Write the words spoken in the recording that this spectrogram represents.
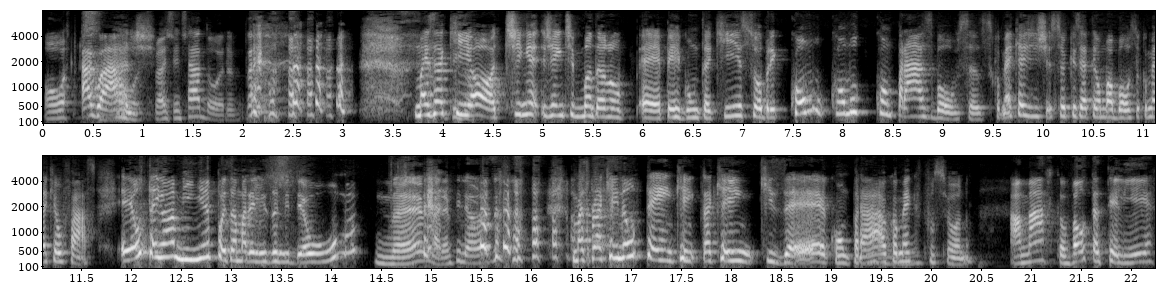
Ótimo, Aguarde. Ótimo, a gente adora. Mas aqui, ó, tinha gente mandando é, pergunta aqui sobre como, como comprar as bolsas. Como é que a gente, se eu quiser ter uma bolsa, como é que eu faço? Eu tenho a minha, pois a Marilisa me deu uma. Né? Maravilhosa. Mas para quem não tem, quem, para quem quiser comprar, uhum. como é que funciona? A marca Volta Atelier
